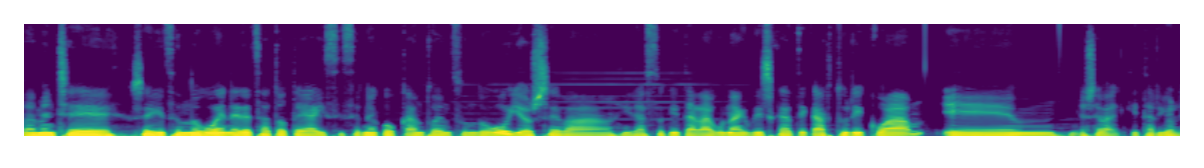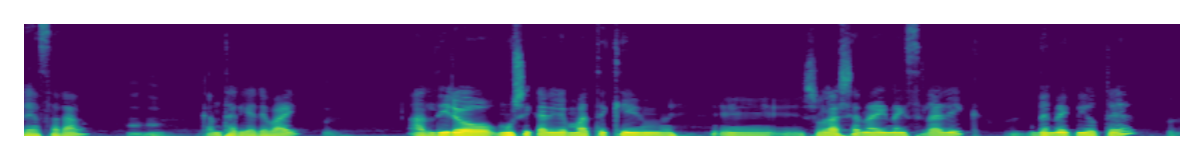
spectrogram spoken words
Ba, hementxe segitzen dugu, eretzatotea izizeneko kantua entzun dugu, Joseba Irazokita lagunak diskatik harturikoa, e, Joseba, gitariolea zara, Mhm. kantaria ere bai. Bai. Aldiro musikariren batekin e, solasean ari naizelarik, denek diote, Bai.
